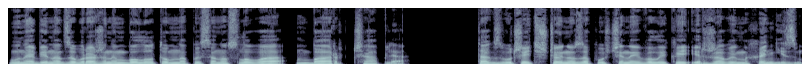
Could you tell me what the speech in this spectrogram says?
У небі над зображеним болотом написано слова бар чапля. Так звучить щойно запущений великий іржавий механізм,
